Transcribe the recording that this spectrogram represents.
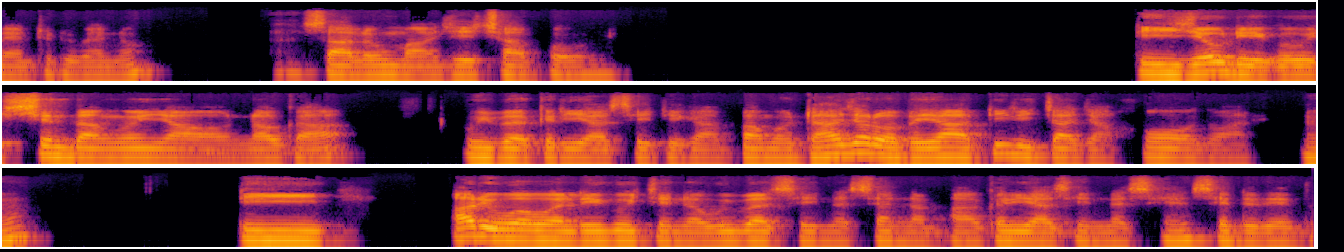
နဲ့အတူတူပဲနော်စာလုံးမှာရေးချပုံ ဒီရုပ်တွေကို ရှင်သန်ခွင့်ရအောင်နောက်ကဝိဘကရိယာစိတ်တွေကပံ့ပိုးဒါကြတော့ဘုရားတိတိကျကျဟောသွားတယ်နော်ဒီအာရိဝဝလေးခုကျင်တော့ဝိပဿစိတ်22ပါးကရိယာစိတ်20စေတသိက်3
